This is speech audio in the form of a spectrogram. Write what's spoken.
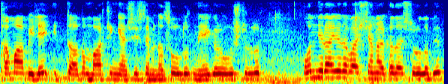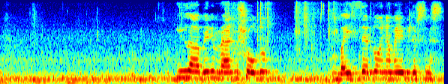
tamamıyla iddiada martingale sistemi nasıl olur, neye göre oluşturulur. 10 lirayla da başlayan arkadaşlar olabilir. İlla benim vermiş olduğum bahisleri de oynamayabilirsiniz.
